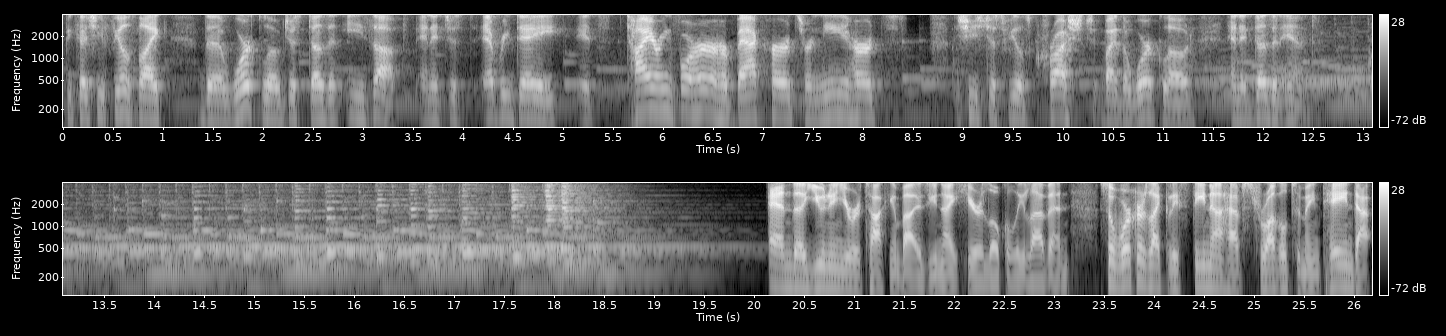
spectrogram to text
because she feels like the workload just doesn't ease up. And it just every day it's tiring for her. Her back hurts, her knee hurts. She just feels crushed by the workload and it doesn't end. And the union you were talking about is Unite Here Local 11. So workers like Cristina have struggled to maintain that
